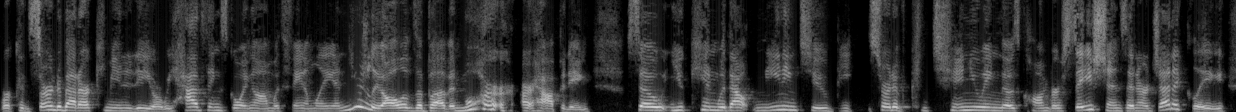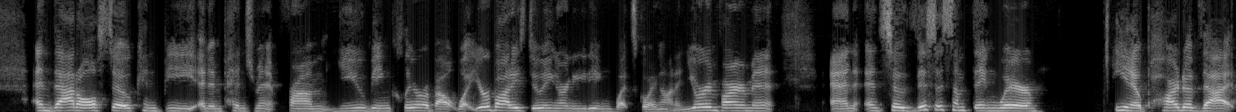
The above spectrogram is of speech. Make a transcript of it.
we're concerned about our community or we have things going on with family, and usually all of the above and more are happening. So you can, without meaning to, be sort of continuing those conversations energetically. And that also can be an impingement from you being clear about what your body's doing or needing, what's going on in your environment. And, and so this is something where you know part of that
